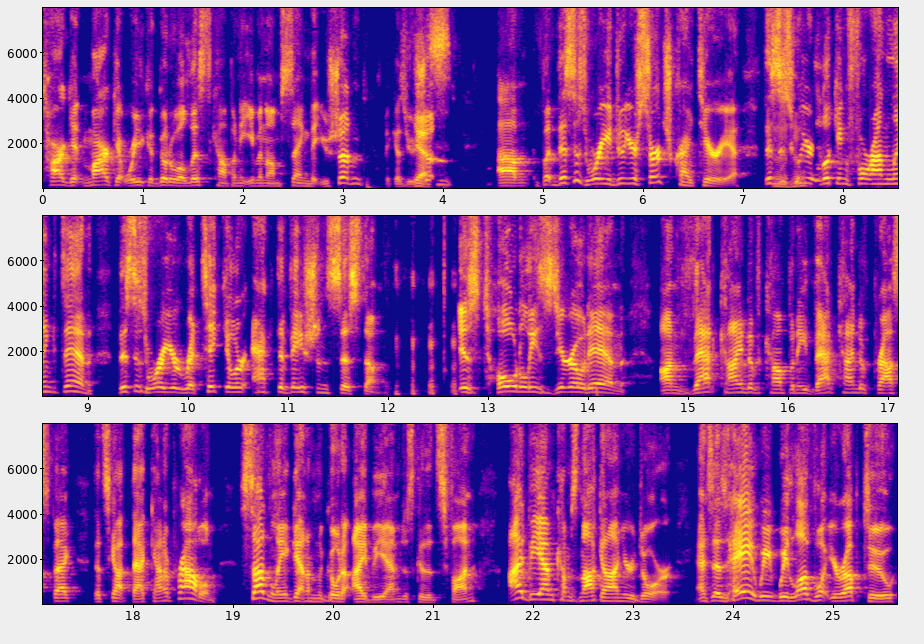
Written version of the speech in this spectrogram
target market where you could go to a list company, even though I'm saying that you shouldn't because you yes. shouldn't. Um, but this is where you do your search criteria. This mm-hmm. is who mm-hmm. you're looking for on LinkedIn. This is where your reticular activation system is totally zeroed in on that kind of company, that kind of prospect that's got that kind of problem. Suddenly, again, I'm going to go to IBM just because it's fun. IBM comes knocking on your door and says, Hey, we, we love what you're up to.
